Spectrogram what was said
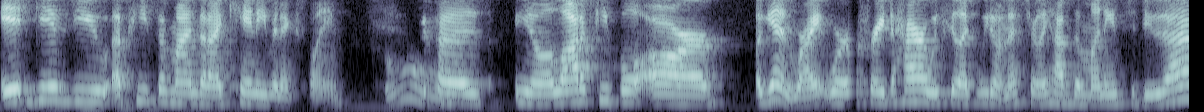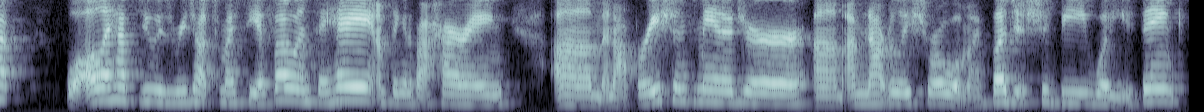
it gives you a peace of mind that i can't even explain. Ooh. because you know a lot of people are again right we're afraid to hire. We feel like we don't necessarily have the money to do that well, all I have to do is reach out to my CFO and say, hey, I'm thinking about hiring um, an operations manager. Um, I'm not really sure what my budget should be. What do you think?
